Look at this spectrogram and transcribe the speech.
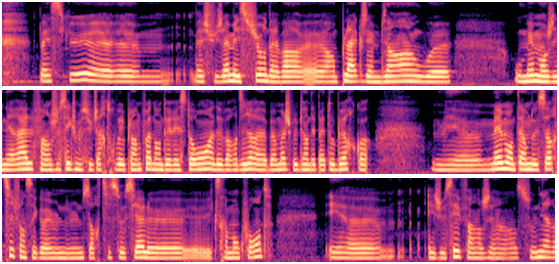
parce que euh, bah, je suis jamais sûre d'avoir euh, un plat que j'aime bien ou euh, ou même en général enfin je sais que je me suis déjà retrouvée plein de fois dans des restaurants à devoir dire bah moi je veux bien des pâtes au beurre quoi mais même en termes de sortie c'est quand même une, sortie sociale extrêmement courante et et je sais j'ai un souvenir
